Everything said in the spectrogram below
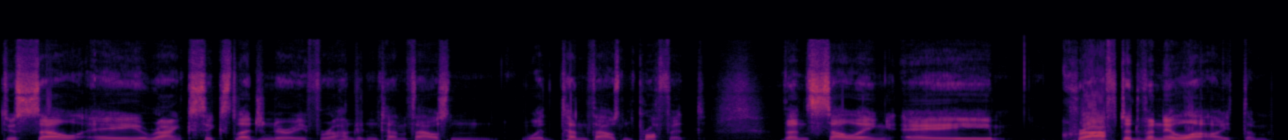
to sell a rank 6 legendary for 110,000 with 10,000 profit than selling a crafted vanilla item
